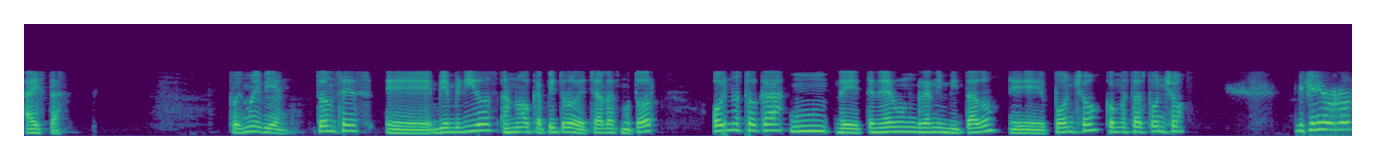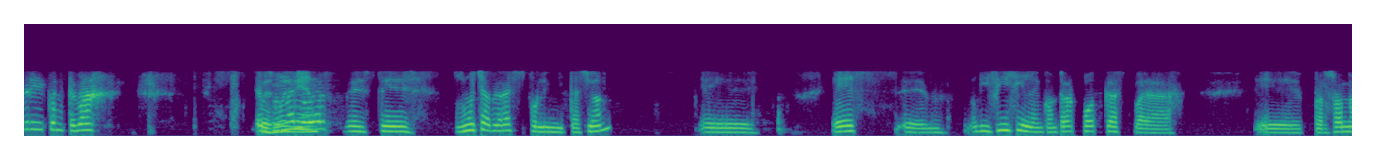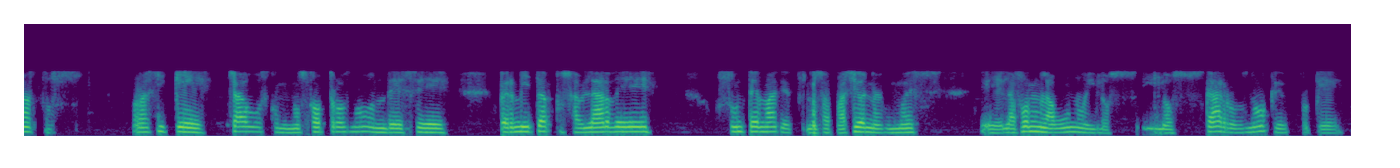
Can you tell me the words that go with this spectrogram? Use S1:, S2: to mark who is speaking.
S1: Ahí está. Pues muy bien. Entonces, eh, bienvenidos a un nuevo capítulo de Charlas Motor. Hoy nos toca un, eh, tener un gran invitado, eh, Poncho. ¿Cómo estás, Poncho?
S2: Mi querido Rodri, ¿cómo te va?
S1: Pues muy bien.
S2: este, pues muchas gracias por la invitación. es difícil encontrar podcast para personas, pues, ahora sí que chavos como nosotros, ¿no? Donde se permita pues hablar de pues, un tema que pues, nos apasiona, como es eh, la Fórmula 1 y los y los carros, ¿no? Que porque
